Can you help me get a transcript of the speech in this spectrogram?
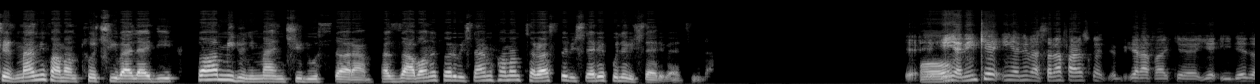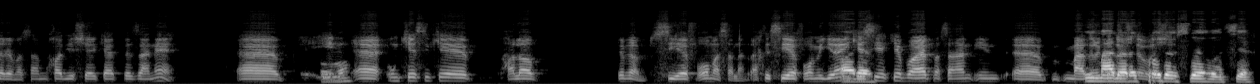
چیز من می‌فهمم تو چی بلدی. تو هم می‌دونی من چی دوست دارم. پس زبان تو رو بیشتر می‌فهمم trust بیشتری پول بیشتری بهت میدم. این خب؟ یعنی اینکه این یعنی مثلا فرض کنید یه نفر که یه ایده داره مثلا می‌خواد یه شرکت بزنه این اون کسی که حالا ببینم CFO مثلا. وقتی CFO می‌گیرن آره. کسیه که باید مثلا این مدارک داشته باشه, داشته باشه.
